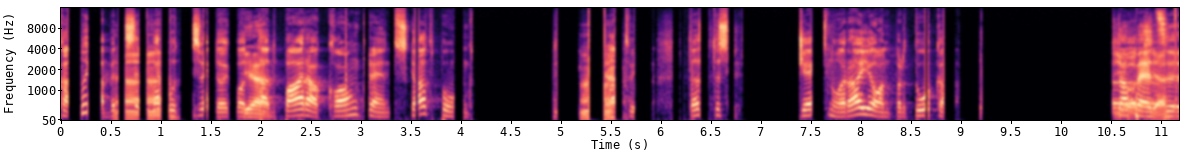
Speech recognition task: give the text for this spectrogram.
Kā, nu, jā, bet arī varbūt izveidoju kaut Jā. tādu pārāk konkrētu skatu punktu. Jā. Latvijā. Tas, tas ir džeks no rajona par to, kā Tāpēc. Jā.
